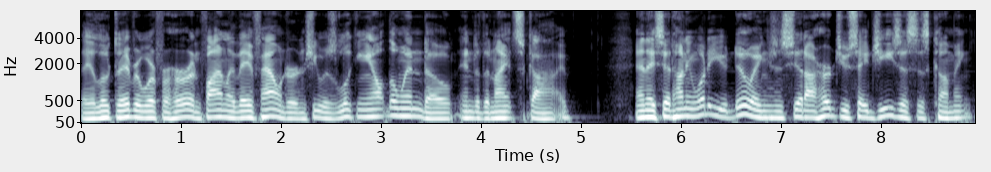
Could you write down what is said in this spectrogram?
They looked everywhere for her, and finally they found her, and she was looking out the window into the night sky. And they said, Honey, what are you doing? And she said, I heard you say Jesus is coming,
